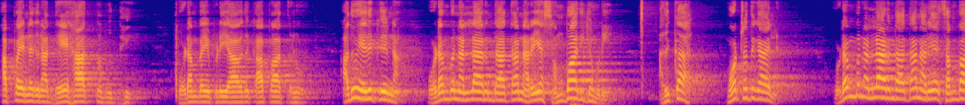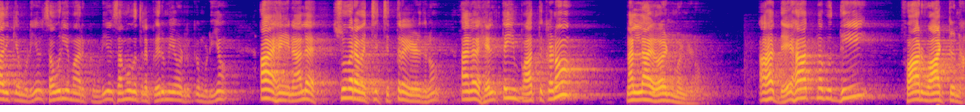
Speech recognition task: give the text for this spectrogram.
அப்போ என்னதுன்னா தேகாத்ம புத்தி. உடம்பை எப்படியாவது காப்பாற்றணும் அதுவும் எதுக்குன்னா உடம்பு நல்லா இருந்தால் தான் நிறைய சம்பாதிக்க முடியும். அதுக்காக மோட்சத்துக்காக இல்லை. உடம்பு நல்லா இருந்தால் தான் நிறைய சம்பாதிக்க முடியும் சௌரியமாக இருக்க முடியும் சமூகத்தில் பெருமையோடு இருக்க முடியும். ஆகையினால் சுவரை வச்சு சித்திரம் எழுதணும். அதனால் ஹெல்த்தையும் பார்த்துக்கணும் நல்லா ஏர்ன் பண்ணணும். ஆக தேகாத்ம புத்தி ஃபார் வாட்டுனா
